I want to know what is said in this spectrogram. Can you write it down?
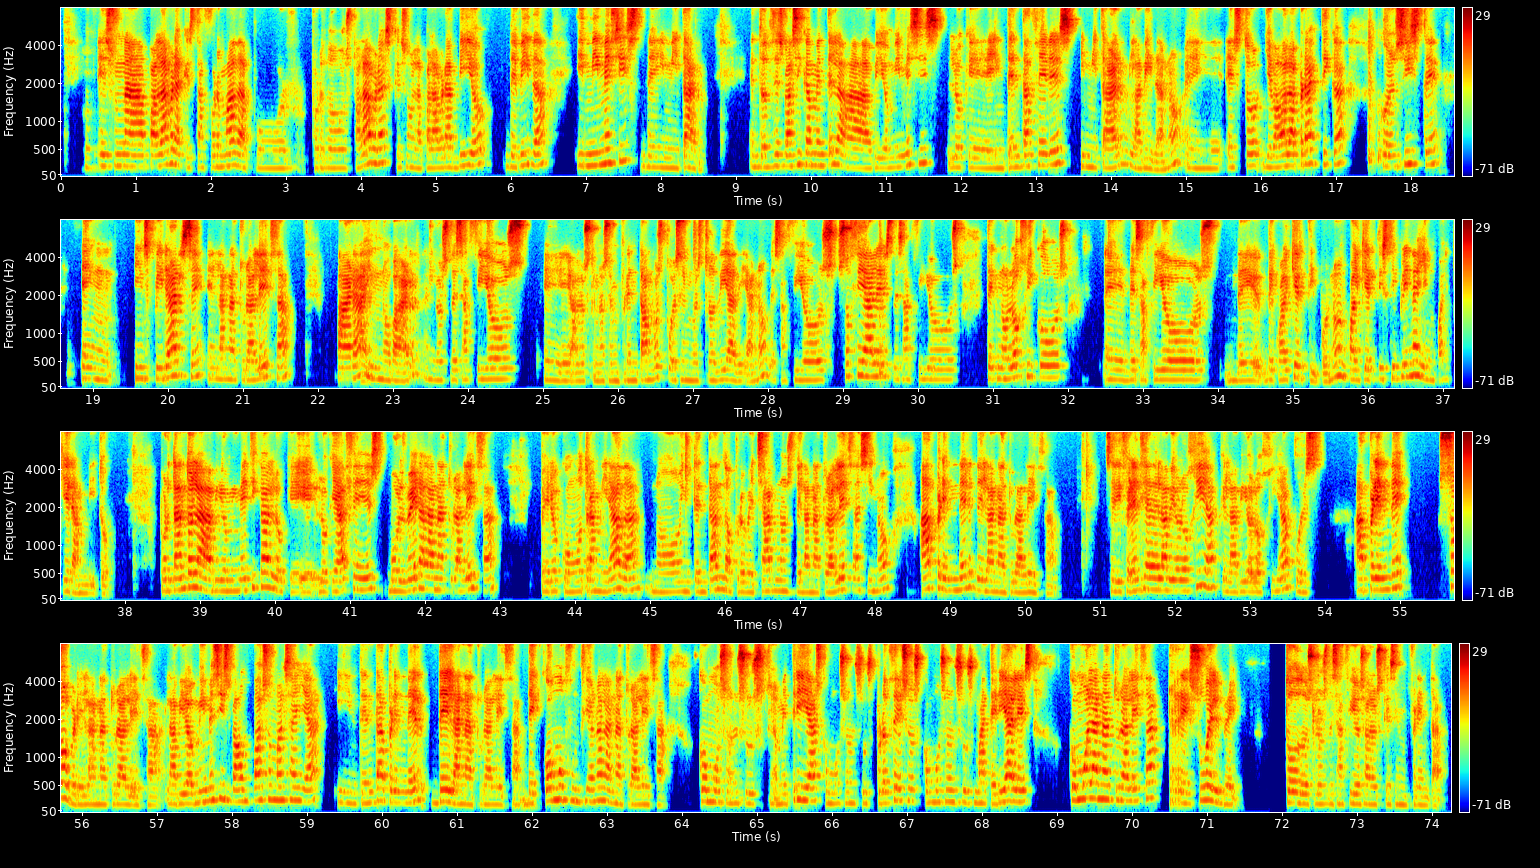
es una palabra que está formada por, por, dos palabras, que son la palabra bio de vida y mimesis de imitar. Entonces, básicamente la biomímesis lo que intenta hacer es imitar la vida. ¿no? Eh, esto, llevado a la práctica, consiste en inspirarse en la naturaleza para innovar en los desafíos eh, a los que nos enfrentamos pues, en nuestro día a día, ¿no? desafíos sociales, desafíos tecnológicos, eh, desafíos de, de, cualquier tipo, ¿no? en cualquier disciplina y en cualquier ámbito. Por tanto, la biomimética lo que, lo que hace es volver a la naturaleza, pero con otra mirada, no intentando aprovecharnos de la naturaleza, sino aprender de la naturaleza. Se diferencia de la biología, que la biología pues aprende sobre la naturaleza. La biomímesis va un paso más allá e intenta aprender de la naturaleza, de cómo funciona la naturaleza, cómo son sus geometrías, cómo son sus procesos, cómo son sus materiales, cómo la naturaleza resuelve todos los desafíos a los que se enfrenta.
